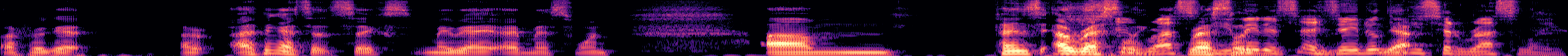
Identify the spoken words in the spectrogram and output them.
I forget. I, I think I said six. Maybe I, I missed one. Um, fencing, Did uh, you say wrestling. You wrestling made it, I don't Yeah. think you said wrestling.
